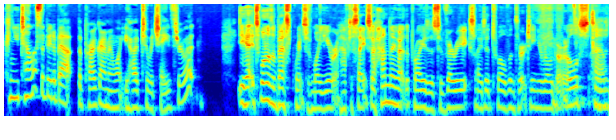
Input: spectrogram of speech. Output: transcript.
Can you tell us a bit about the program and what you hope to achieve through it? Yeah, it's one of the best points of my year, I have to say. So handing out the prizes to very excited twelve and thirteen year old girls um,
